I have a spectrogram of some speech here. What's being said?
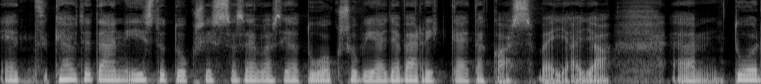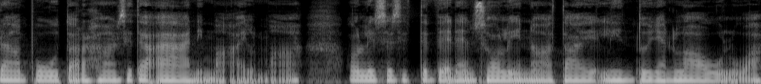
Et käytetään istutuksissa sellaisia tuoksuvia ja värikkäitä kasveja ja äm, tuodaan puutarhaan sitä äänimaailmaa. Oli se sitten veden solinaa tai lintujen laulua,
